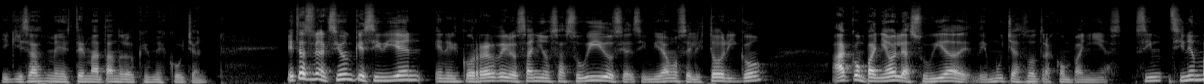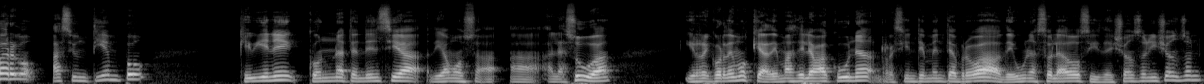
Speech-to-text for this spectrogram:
y quizás me estén matando los que me escuchan. Esta es una acción que si bien en el correr de los años ha subido, si miramos el histórico, ha acompañado la subida de, muchas otras compañías. Sin, embargo, hace un tiempo que viene con una tendencia, digamos, a, a la suba, y recordemos que además de la vacuna recientemente aprobada de una sola dosis de Johnson Johnson,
